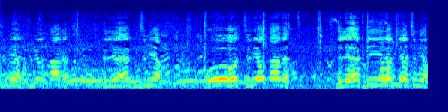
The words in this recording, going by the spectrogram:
تمية تمية والطابع دليها تمية اوه التمية والطابع دليها كبيرة فيها تمية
